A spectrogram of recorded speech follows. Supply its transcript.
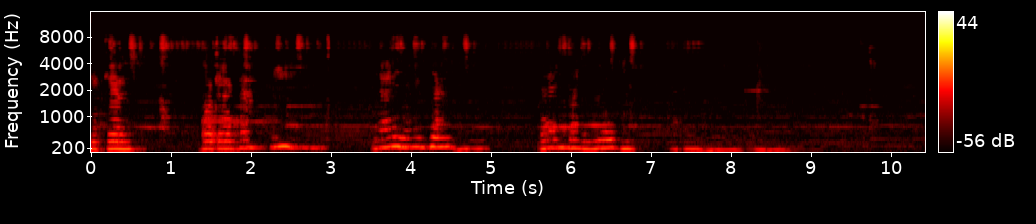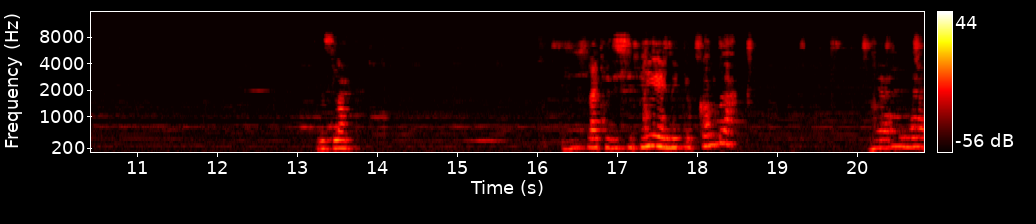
You can walk like that. Yeah, yeah, yeah, yeah, yeah, yeah. It's like it's like you disappear and then you come back. Yeah, yeah.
